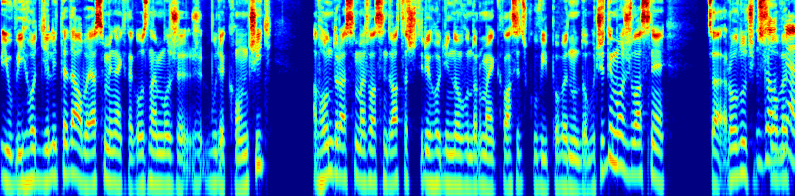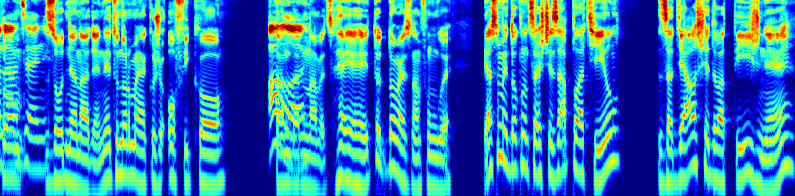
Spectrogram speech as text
ju vyhodili teda, alebo ja som nejak tak oznámil, že, že bude končiť. A v Hondurase máš vlastne 24 hodinovú normálne klasickú výpovednú dobu. Čiže ty môžeš vlastne sa rozlúčiť s človekom zo dňa na deň. Je to normálne akože ofiko, štandardná vec. Hej, hej, to doma tam funguje. Ja som jej dokonca ešte zaplatil za ďalšie dva týždne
